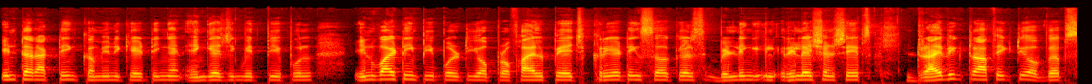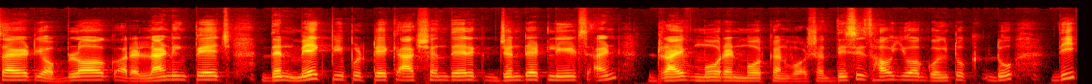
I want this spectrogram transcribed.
interacting communicating and engaging with people inviting people to your profile page, creating circles, building relationships, driving traffic to your website, your blog or a landing page, then make people take action there, generate leads and drive more and more conversion. This is how you are going to do the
